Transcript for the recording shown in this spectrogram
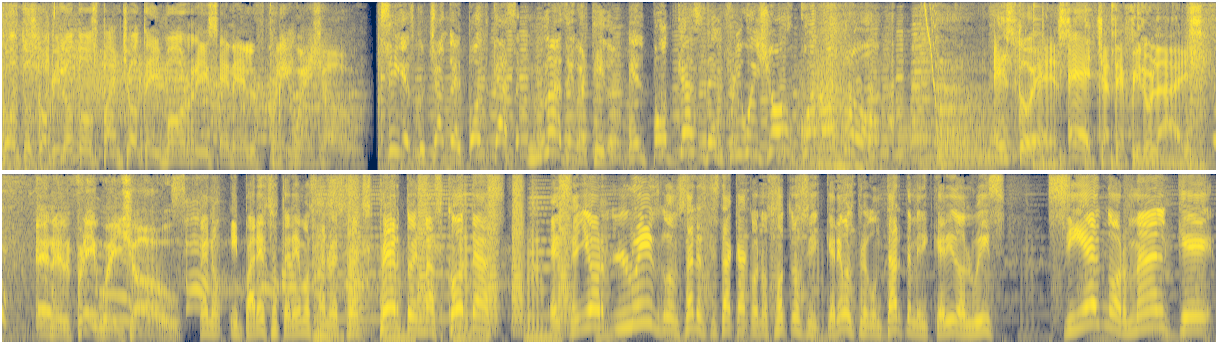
Con tus copilotos Panchote y Morris en el Freeway Show. Sigue escuchando el podcast más divertido. El podcast del Freeway Show. ¿Cuál otro? Esto es Échate Firulais en el Freeway Show. Bueno, y para eso tenemos a nuestro experto en mascotas, el señor Luis González, que está acá con nosotros. Y queremos preguntarte, mi querido Luis, si es normal que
